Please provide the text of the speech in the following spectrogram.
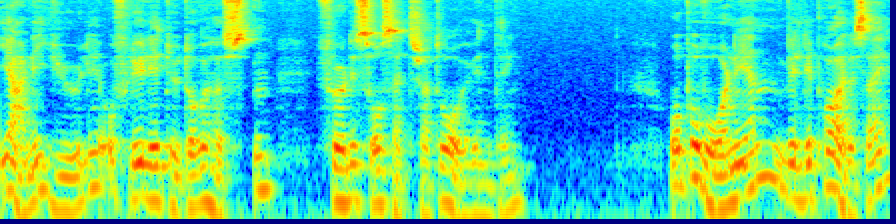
gjerne i juli, og flyr litt utover høsten, før de så setter seg til overvintring og på våren igjen vil de pare seg,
